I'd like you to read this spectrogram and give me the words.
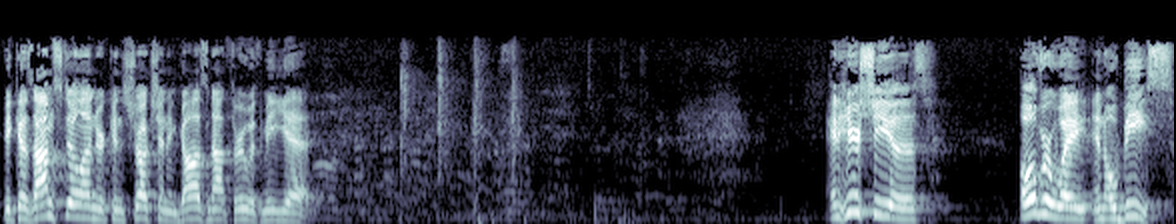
because I'm still under construction and God's not through with me yet. And here she is, overweight and obese.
